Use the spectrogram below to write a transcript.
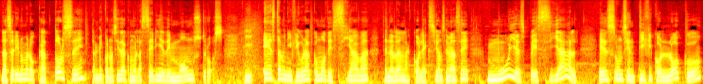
la serie número 14, también conocida como la serie de monstruos. Y esta minifigura como deseaba tenerla en la colección, se me hace muy especial. Es un científico loco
